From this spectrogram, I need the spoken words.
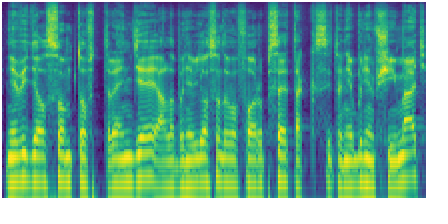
nevidel som to v trende alebo nevidel som to vo Forbese, tak si to nebudem všímať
